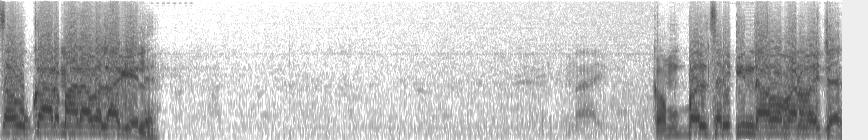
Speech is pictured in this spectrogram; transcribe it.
चौकार मारावा लागेल. कंपल्सरी तीन धावा बनवायच्यात.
